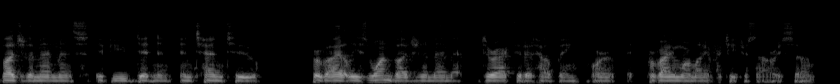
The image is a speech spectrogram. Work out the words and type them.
budget amendments if you didn't intend to provide at least one budget amendment directed at helping or providing more money for teacher salaries. So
